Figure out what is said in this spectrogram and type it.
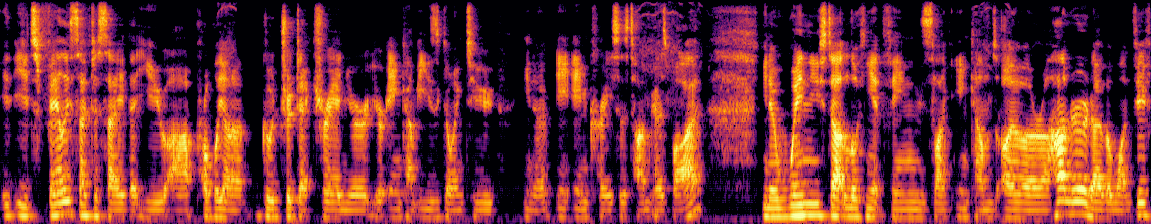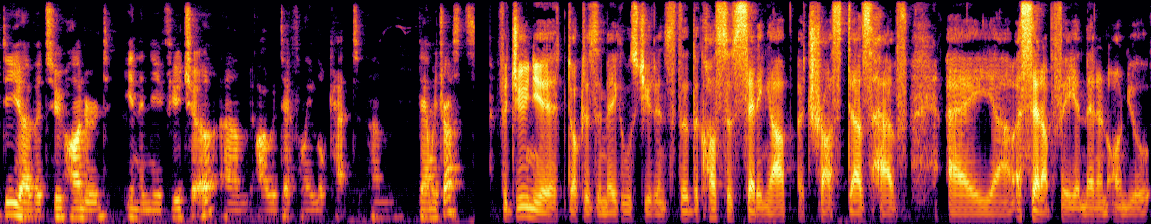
it's fairly safe to say that you are probably on a good trajectory, and your your income is going to you know increase as time goes by you know, when you start looking at things like incomes over 100, over 150, over 200 in the near future, um, I would definitely look at um, family trusts. For junior doctors and medical students, the, the cost of setting up a trust does have a, uh, a setup fee and then an annual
